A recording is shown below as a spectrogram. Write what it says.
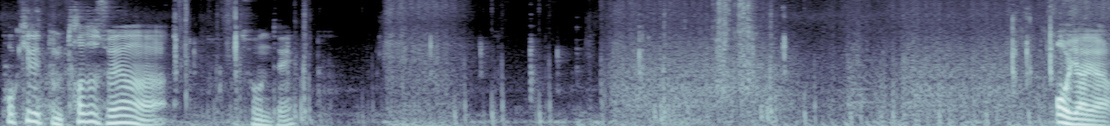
포킬이 좀 터져줘야 좋은데. 어 야야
